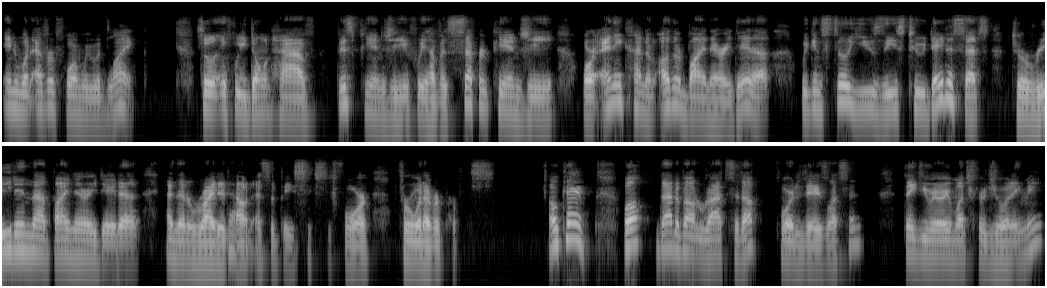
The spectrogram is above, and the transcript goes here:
in whatever form we would like. So if we don't have this PNG, if we have a separate PNG or any kind of other binary data, we can still use these two data sets to read in that binary data and then write it out as a base 64 for whatever purpose. Okay, well, that about wraps it up for today's lesson. Thank you very much for joining me,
